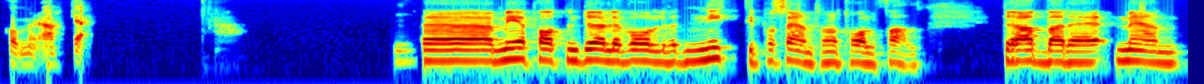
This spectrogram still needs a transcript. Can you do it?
kommer öka. Uh, merparten dödlig våld, 90 procent av 12 fall, drabbade, män,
